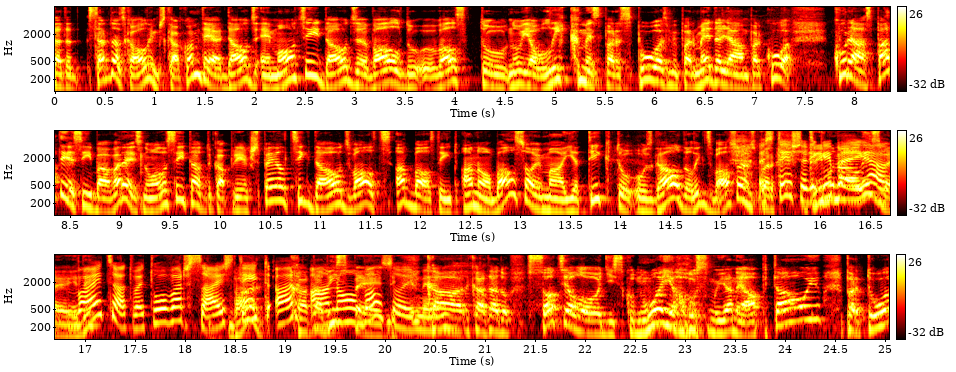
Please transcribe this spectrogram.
Tātad Startautiskā olimpiskā komitejā ir daudz emociju, daudz valdu, valstu nu, jau likmes par posmu, par medaļām, par ko, kurās patiesībā varēs nolasīt tādu kā priekšspēli, cik daudz valsts atbalstītu ANO balsojumā, ja tiktu uz galda likts balsojums par es tieši arī gribēju jā, vaicāt, vai to var saistīt var, ar ANO izpēti, balsojumiem. Kā, kā tādu socioloģisku nojausmu, ja ne aptauju par to,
